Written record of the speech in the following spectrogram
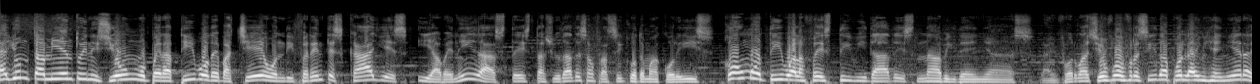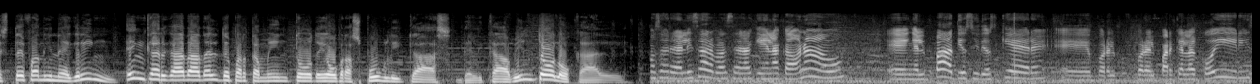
ayuntamiento inició un operativo de bacheo en diferentes calles y avenidas de esta ciudad de San Francisco de Macorís con motivo a las festividades navideñas. La información fue ofrecida por la ingeniera Stephanie Negrín, encargada del Departamento de Obras Públicas del Cabildo Local. Vamos a realizar, va a ser aquí en la Caonabo, en el patio, si Dios quiere, eh, por, el, por el Parque El Arcoíris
